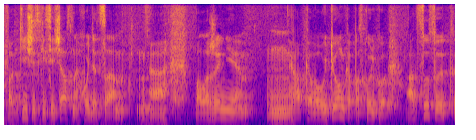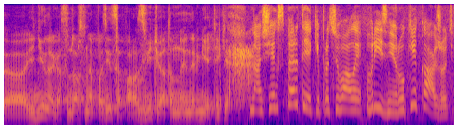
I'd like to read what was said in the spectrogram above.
фактически сейчас находится э, в положении гадкого утенка, поскольку отсутствует э, единая государственная позиция по развитию атомной энергетики. Наші експерти, які працювали в різні роки, кажуть,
